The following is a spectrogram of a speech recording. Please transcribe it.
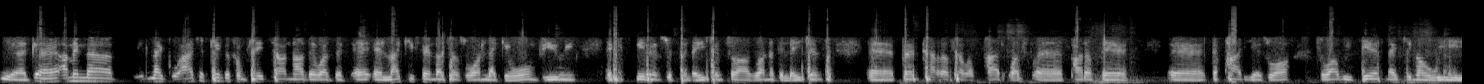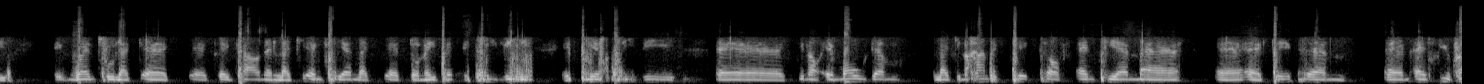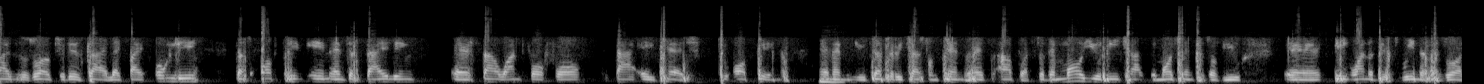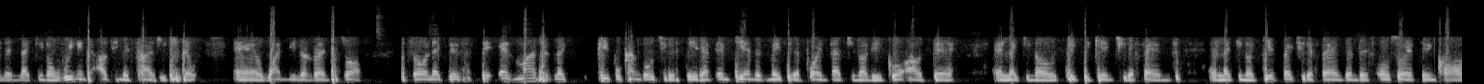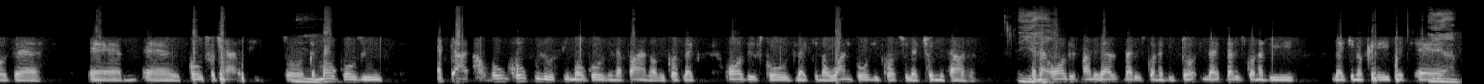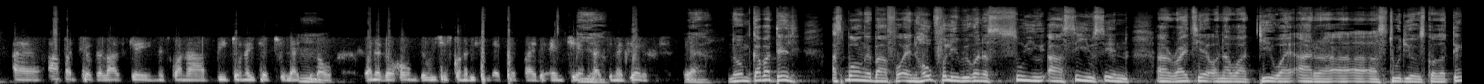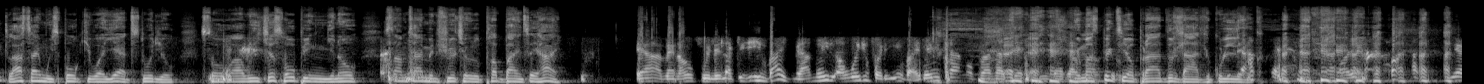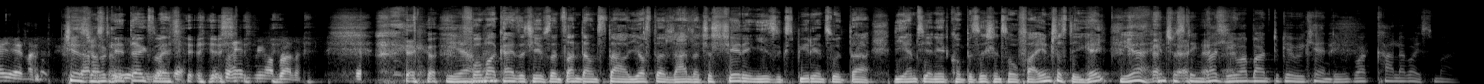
Yeah, uh, I mean, uh, like I just came back from Cape Town. Now there was a, a, a lucky fan that just won like a home viewing experience with the legends. So I was one of the legends. Uh, Brent Carelse was part was uh, part of the uh, the party as well. So what we did, like you know, we went to like uh, uh, Cape Town and like MTN like uh, donated a TV, a PSTV, uh, you know, a modem, like you know, hundred gigs of MTN uh, uh, uh, gigs and and a few prizes as well to this guy, like by only just opting in and just dialing uh, star one four four star eight hash to opt in, and then you just recharge from ten reds upwards. So the more you recharge, the more chances of you uh, being one of these winners as well, and like you know winning the ultimate prize, which is the uh, one million rand as well. So like this, as much as like people can go to the stadium, MTN has made it a point that you know they go out there and like you know take the game to the fans and like you know give back to the fans. And there's also a thing called uh, um, uh, goals for charity. So the more goals we, I, hope, hopefully we'll see more goals in the final because like all these goals, like you know, one goal equals to like twenty thousand, Yeah. and all this money that, that is going to be do, like that is going to be like you know created uh, Yeah. uh, up until the last game is gonna be donated to like you know one of the homes which is gonna be selected by the NGM Yeah. like you know executives. Yeah. No, Mkabateli, asibonge bafo, and hopefully we're gonna see you, uh, see you soon uh, right here on our DYR uh, uh, uh, studios. Because I think last time we spoke, you were here at studio. So uh, we're just hoping, you know, sometime in future we'll pop by and say hi. Yeah, man. Hopefully, like you invite me. I'm, waiting- I'm waiting for the invite. Anytime, my brother. says- you must speak to your brother Udladla Kululeko. yeah, yeah, man. Cheers, Shout Justin. Okay, thanks, man. Thanks for having me, my brother. Yeah, Former man. Kaizer Chiefs and Sundown Star, Josta Dladla, just sharing his experience with uh, the MTN8 composition so far. Interesting, hey? yeah interesting badliwa abantu ke weekend bakhala bayisimanga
